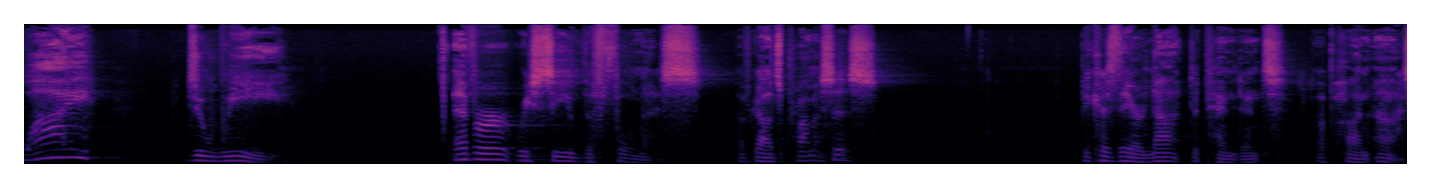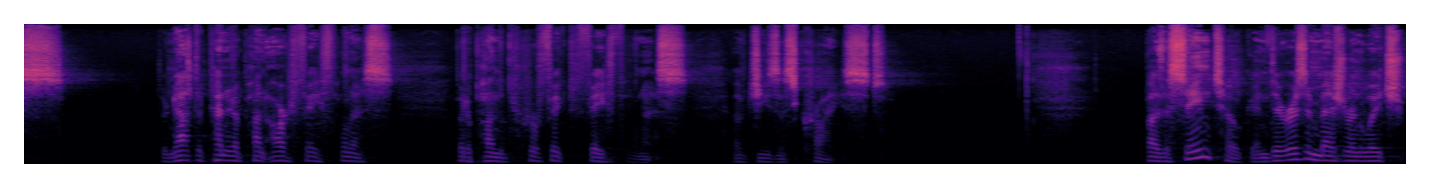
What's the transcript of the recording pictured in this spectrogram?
why do we ever receive the fullness of God's promises? because they are not dependent upon us. They're not dependent upon our faithfulness, but upon the perfect faithfulness of Jesus Christ. By the same token, there is a measure in which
